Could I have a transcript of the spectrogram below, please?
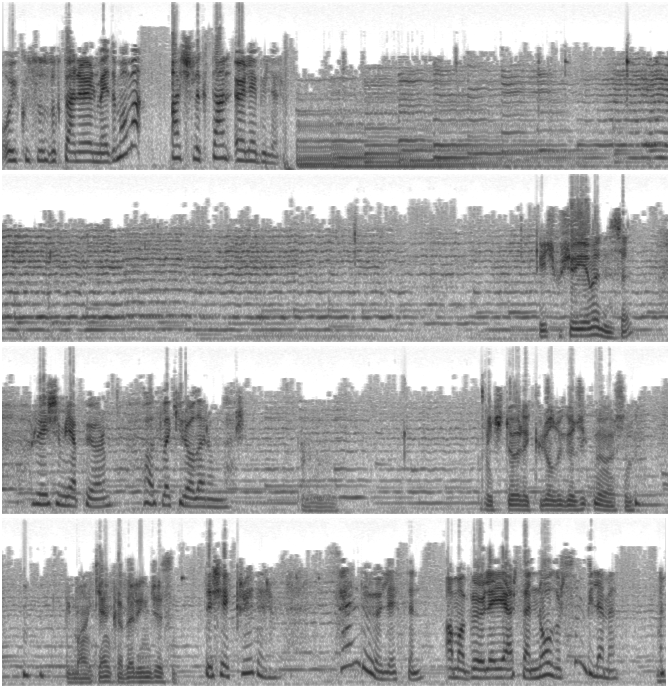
uykusuzluktan ölmedim ama açlıktan ölebilirim. Hiçbir şey yemedin sen. Rejim yapıyorum. Fazla kilolarım var. Hiç de öyle kilolu gözükmüyorsun. Bir manken kadar incesin. Teşekkür ederim. Sen de öylesin. Ama böyle yersen ne olursun bilemem.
